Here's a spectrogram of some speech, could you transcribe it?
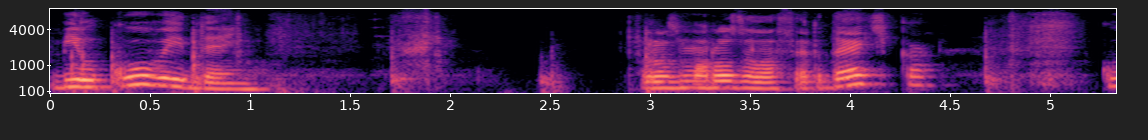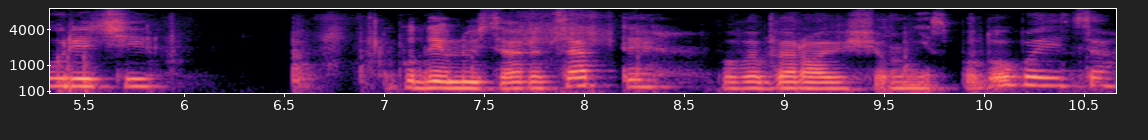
білковий день. Розморозила сердечка курячі. Подивлюся рецепти, повибираю, що мені сподобається.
